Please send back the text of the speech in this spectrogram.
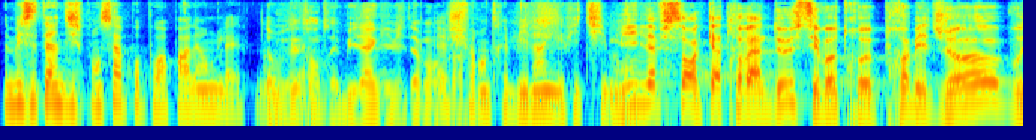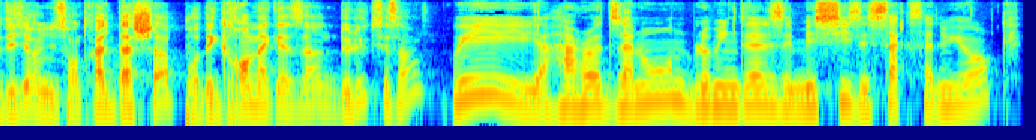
Mais c'était indispensable pour pouvoir parler anglais. Donc, vous êtes rentré bilingue, évidemment. Je suis rentré bilingue, effectivement. 1982, c'est votre premier job. Vous désirez une centrale d'achat pour des grands magasins de luxe, c'est ça? Oui, il y a Harrods à Londres, Bloomingdale's et Macy's et Saks à New York.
